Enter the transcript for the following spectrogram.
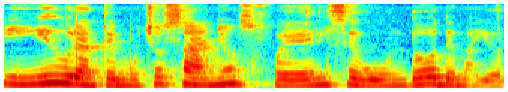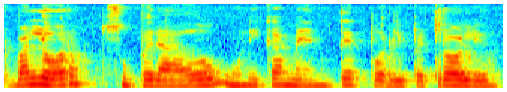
y durante muchos años fue el segundo de mayor valor, superado únicamente por el petróleo.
